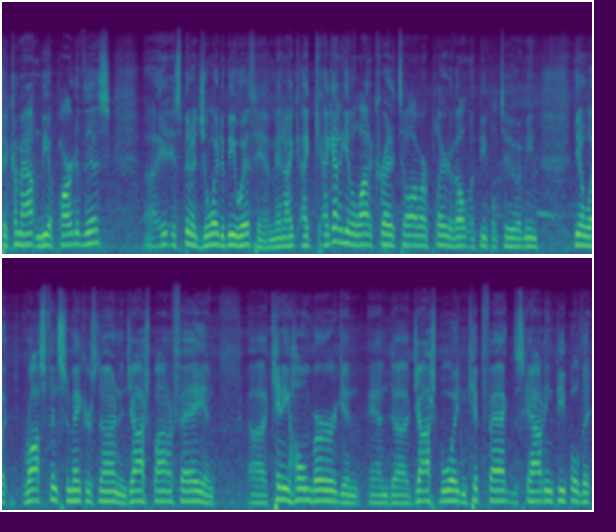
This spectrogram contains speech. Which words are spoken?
to come out and be a part of this. Uh, it, has been a joy to be with him, and I, I, I got to give a lot of credit to all of our player development people too. I mean, you know what Ross Fenstermaker's done, and Josh Bonifay, and uh, Kenny Holmberg, and and uh, Josh Boyd, and Kip Fagg, the scouting people that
